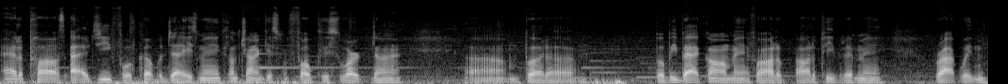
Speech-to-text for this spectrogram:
I had to pause IG for a couple days, man, because I'm trying to get some focused work done. Um, but uh, but be back on, man, for all the all the people that man rock with me.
